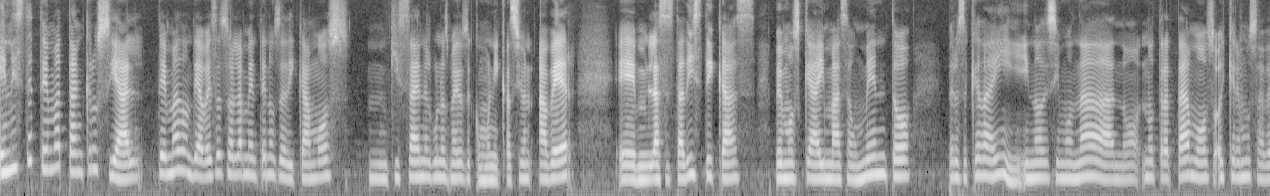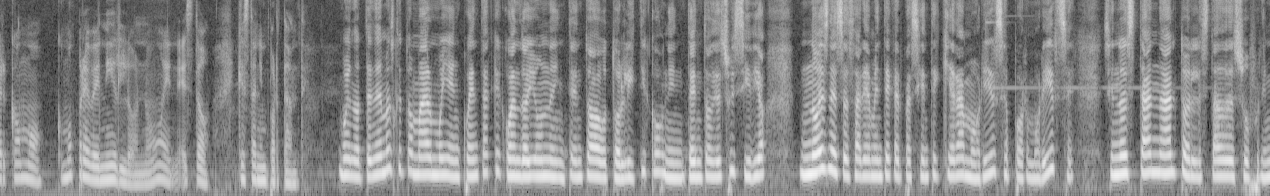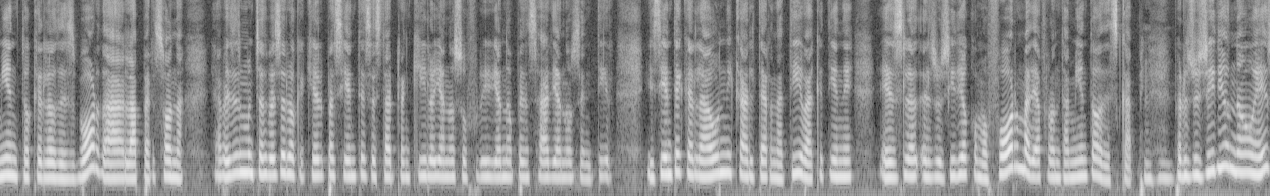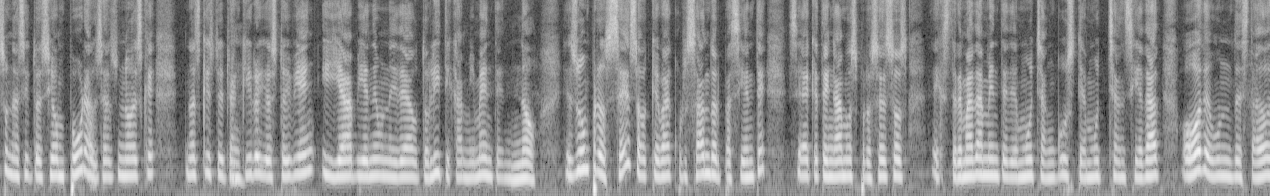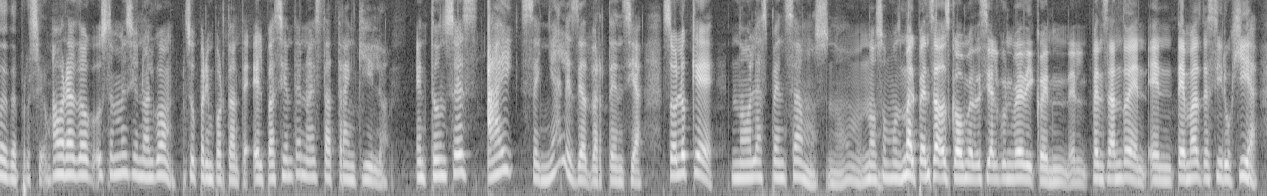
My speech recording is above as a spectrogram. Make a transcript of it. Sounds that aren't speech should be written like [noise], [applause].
en este tema tan crucial, tema donde a veces solamente nos dedicamos, mm, quizá en algunos medios de comunicación, a ver em, las estadísticas, vemos que hay más aumento, pero se queda ahí y no decimos nada, no, no tratamos, hoy queremos saber cómo, cómo prevenirlo, ¿no? En esto que es tan importante. Bueno, tenemos que tomar muy en cuenta que cuando hay un intento autolítico, un intento de suicidio, no es necesariamente que el paciente quiera morirse por morirse, sino es tan alto el estado de sufrimiento que lo desborda a la persona. A veces, muchas veces lo que quiere el paciente es estar tranquilo, ya no sufrir, ya no pensar, ya no sentir, y siente que la única alternativa que tiene es el suicidio como forma de afrontamiento o de escape. Pero el suicidio no es una situación pura, o sea, no es que no es que estoy tranquilo, yo estoy bien y ya viene una idea autolítica a mi mente. No, es un proceso que va cursando el paciente, sea que tengamos procesos extremadamente de mucha angustia, mucha ansiedad o de un estado de depresión. Ahora, Doc, usted mencionó algo súper importante. El paciente no está tranquilo. Entonces hay señales de advertencia, solo que no las pensamos, ¿no? No somos mal pensados, como me decía algún médico, en, pensando en, en temas de cirugía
